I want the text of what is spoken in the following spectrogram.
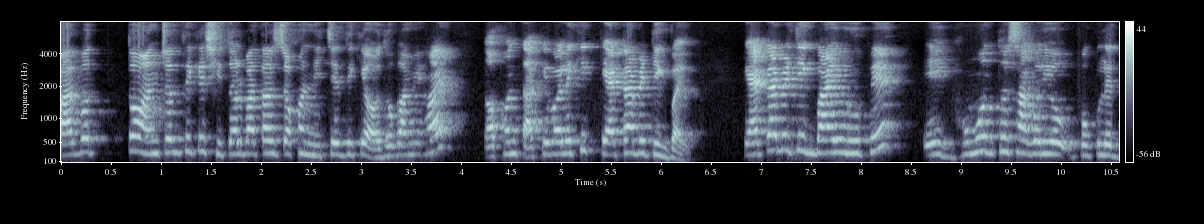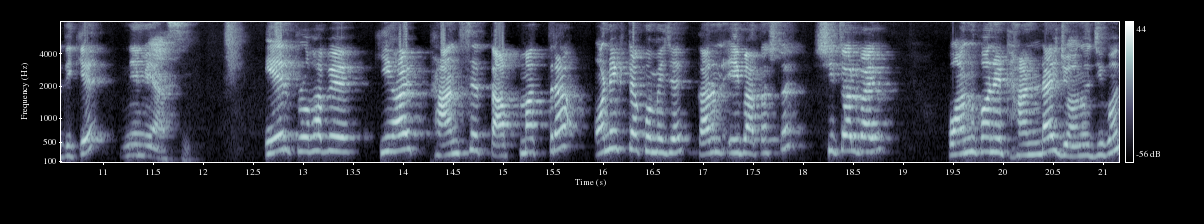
পার্বত্য অঞ্চল থেকে শীতল বাতাস যখন নিচের দিকে অধগামী হয়, তখন তাকে বলে কি? ক্যাটাবেটিক বায়ু। ক্যাটাবেটিক বায়ু রূপে এই ভূমধ্য সাগরীয় উপকূলের দিকে নেমে আসে। এর প্রভাবে কি হয়? ফ্রান্সের তাপমাত্রা অনেকটা কমে যায়, কারণ এই বাতাসটা শীতল বায়ু। কনকনে ঠান্ডায় জনজীবন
